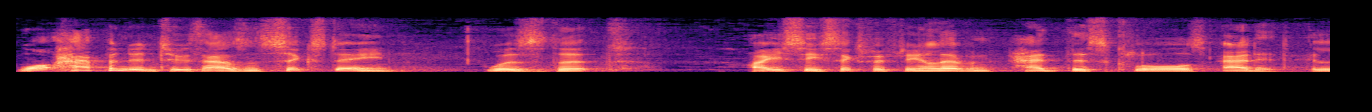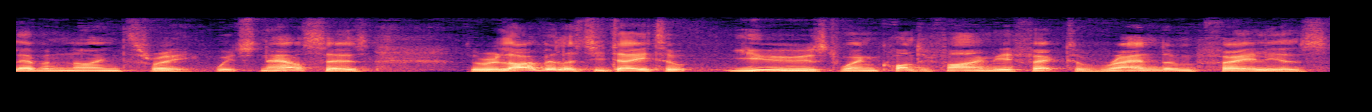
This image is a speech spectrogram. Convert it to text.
What happened in 2016 was that IEC 61511 had this clause added, 1193, which now says the reliability data used when quantifying the effect of random failures,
